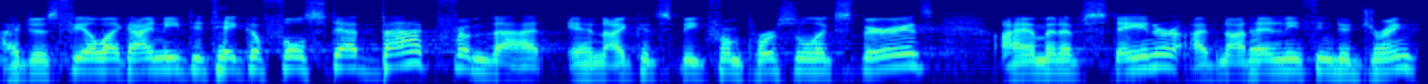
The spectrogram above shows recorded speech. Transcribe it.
I just feel like I need to take a full step back from that. And I could speak from personal experience. I am an abstainer. I've not had anything to drink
